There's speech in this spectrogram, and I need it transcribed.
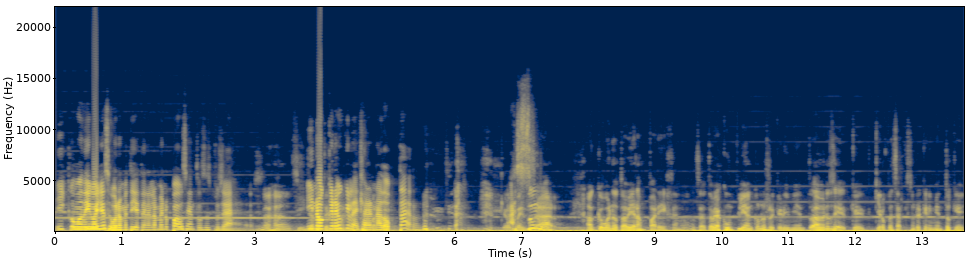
Y como digo yo, seguramente ya tiene la menopausia, entonces pues ya... Ajá, sí. Y ya no tenían creo que la dejaran adoptar. ¿Qué va a Asumo. pensar? Aunque bueno, todavía eran pareja, ¿no? O sea, todavía cumplían con los requerimientos. A menos de que quiero pensar que es un requerimiento que,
